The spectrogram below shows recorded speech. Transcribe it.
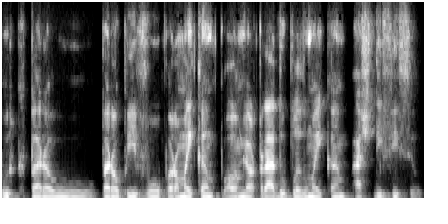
porque para o, para o pivô, para o meio campo, ou melhor, para a dupla do meio campo, acho difícil.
